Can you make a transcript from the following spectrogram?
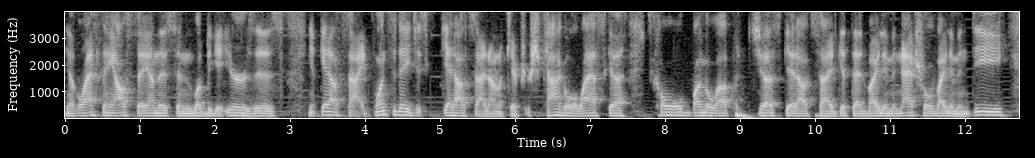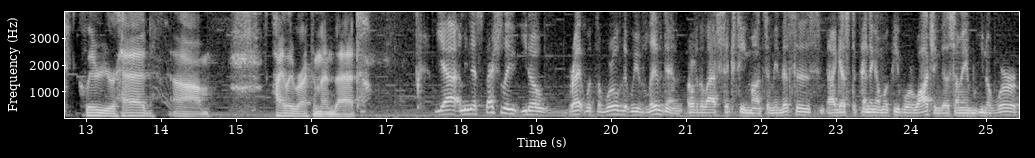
you know, the last thing I'll say on this, and love to get yours, is you know, get outside once a day. Just get outside. I don't care if you're Chicago, Alaska, it's cold, bundle up, just get outside, get that vitamin, natural vitamin D, clear your head. Um, highly recommend that. Yeah, I mean, especially you know Brett, with the world that we've lived in over the last 16 months, I mean, this is, I guess, depending on what people are watching this. I mean, you know, we're,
